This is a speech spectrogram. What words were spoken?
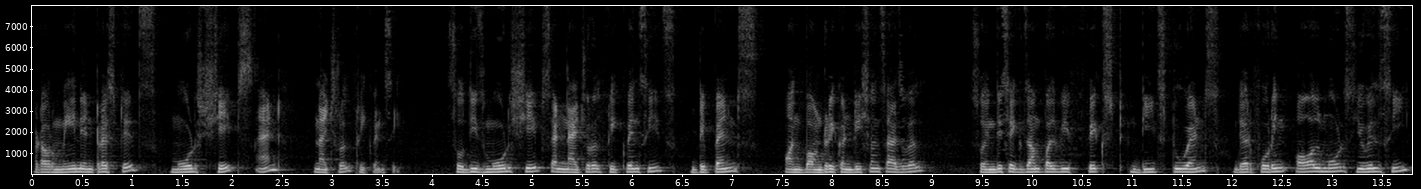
but our main interest is mode shapes and natural frequency so these mode shapes and natural frequencies depends on boundary conditions as well. So in this example we fixed these two ends. Therefore in all modes you will see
